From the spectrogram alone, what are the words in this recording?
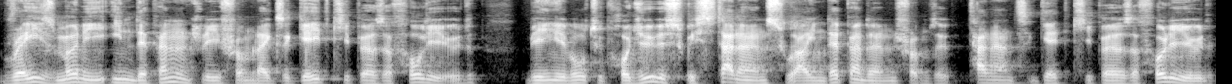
raise money independently from like the gatekeepers of Hollywood, being able to produce with talents who are independent from the talent gatekeepers of Hollywood,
